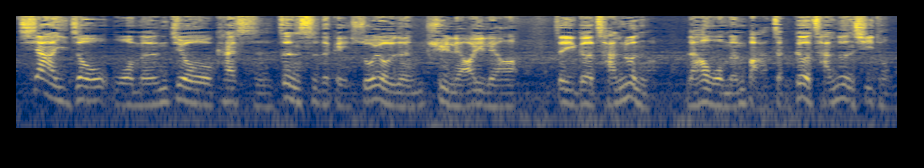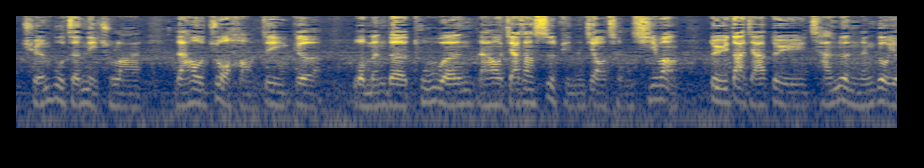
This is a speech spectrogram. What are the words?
下一周我们就开始正式的给所有人去聊一聊这一个缠论了，然后我们把整个缠论系统全部整理出来，然后做好这一个我们的图文，然后加上视频的教程，希望。对于大家对于缠论能够有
